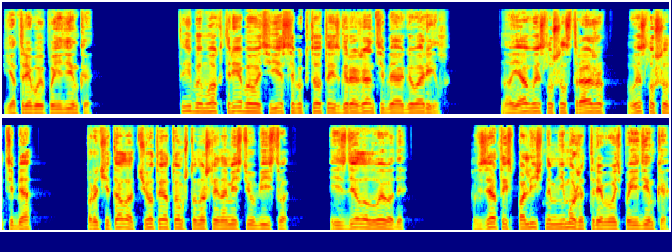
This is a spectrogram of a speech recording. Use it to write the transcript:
Я требую поединка. Ты бы мог требовать, если бы кто-то из горожан тебя оговорил. Но я выслушал стражу, выслушал тебя, прочитал отчеты о том, что нашли на месте убийства, и сделал выводы. Взятый с поличным не может требовать поединка.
